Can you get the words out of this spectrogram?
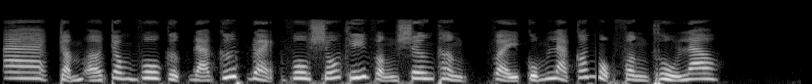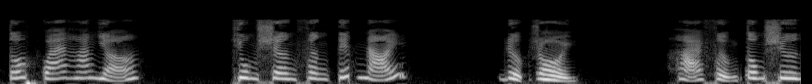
A, à, trẫm ở trong vô cực đã cướp đoạt vô số khí vận sơn thần, vậy cũng là có một phần thù lao. Tốt quá hóa dở. Trung Sơn phân tiếp nói. Được rồi. Hỏa phượng tôn sư.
